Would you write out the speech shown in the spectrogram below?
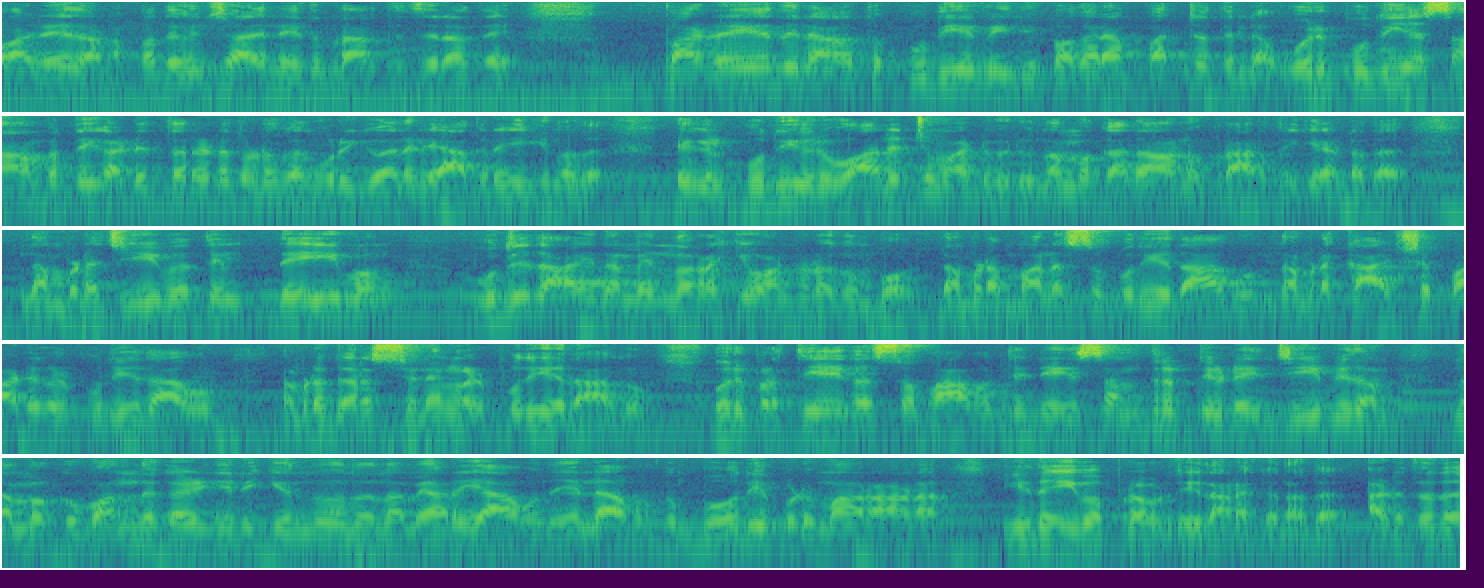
പഴയതാണ്. അപ്പോൾ അദ്ദേഹം ചോദിച്ചു, അതിനെ ഇത് പ്രാർത്ഥിച്ചു തരാത്തെ? പഴയതിനകത്ത് പുതിയ വീഞ്ഞ് പകരാൻ പറ്റത്തില്ല. ഒരു പുതിയ സാമ്പത്തിക അടിത്തറയുടെ തുടക്കം കുറിക്കുവാനല്ലേ ആഗ്രഹിക്കുന്നത്? എങ്കിൽ പുതിയൊരു വാലറ്റുമായിട്ട് വരും. നമുക്കതാണ് പ്രാർത്ഥിക്കേണ്ടത്. നമ്മുടെ ജീവിതത്തിൽ ദൈവം പുതിയതായി നമ്മെ നിറയ്ക്കുവാൻ തുടങ്ങുമ്പോൾ നമ്മുടെ മനസ്സ് പുതിയതാകും നമ്മുടെ കാഴ്ചപ്പാടുകൾ പുതിയതാകും നമ്മുടെ ദർശനങ്ങൾ പുതിയതാകും. ഒരു പ്രത്യേക സ്വഭാവത്തിന്റെയും സംതൃപ്തിയുടെയും ജീവിതം നമുക്ക് വന്നു കഴിഞ്ഞിരിക്കുന്നു എന്ന് നമ്മെ അറിയാവുന്ന എല്ലാവർക്കും ബോധ്യപ്പെടുമാറാണ് ഈ ദൈവപ്രവൃത്തി നടക്കുന്നത്. അടുത്തത്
